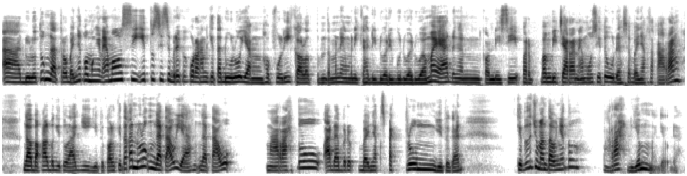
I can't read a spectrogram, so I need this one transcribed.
eh, dulu tuh nggak terlalu banyak ngomongin emosi. Itu sih sebenarnya kekurangan kita dulu yang hopefully kalau teman-teman yang menikah di 2022 mah ya dengan kondisi per- pembicaraan emosi itu udah sebanyak sekarang nggak bakal begitu lagi gitu. Kalau kita kan dulu nggak tahu ya, nggak tahu marah tuh ada banyak spektrum gitu kan. Kita tuh cuma taunya tuh marah diem aja udah.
